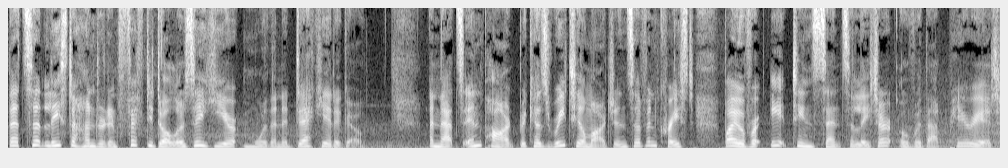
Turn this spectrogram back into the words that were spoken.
That's at least $150 a year more than a decade ago. And that's in part because retail margins have increased by over 18 cents a litre over that period.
